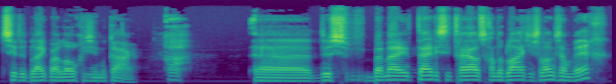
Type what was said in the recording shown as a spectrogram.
zit het blijkbaar logisch in elkaar. Ah. Uh, dus bij mij tijdens die try-outs gaan de blaadjes langzaam weg.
